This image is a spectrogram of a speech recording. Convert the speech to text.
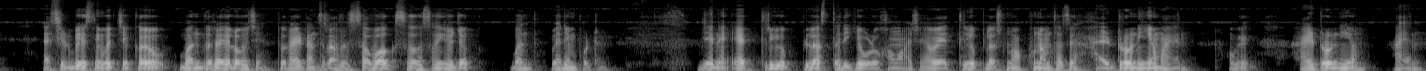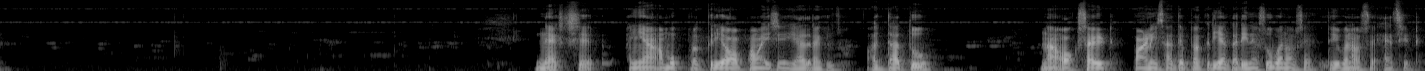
એસિડ બેઝની વચ્ચે કયો બંધ રહેલો હોય છે તો રાઈટ આન્સર આવશે સવક સહસંયોજક બંધ વેરી ઇમ્પોર્ટન્ટ જેને એચ થ્રીઓ પ્લસ તરીકે ઓળખવામાં આવે છે. હવે એચ થ્રીઓ પ્લસનું આખું નામ થશે hydronium ion. Okay? Hydronium ion. Next છે અહીંયા અમુક પ્રક્રિયાઓ આપવામાં આવી છે, યાદ રાખીશું અધાતુના ઓક્સાઇડ પાણી સાથે પ્રક્રિયા કરીને શું બનાવશે? તો એ બનાવશે એસિડ.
